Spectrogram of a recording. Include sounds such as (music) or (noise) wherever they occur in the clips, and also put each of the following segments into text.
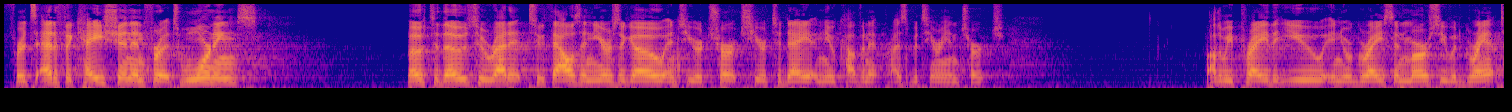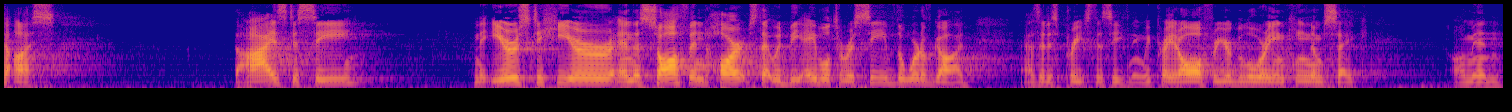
for its edification and for its warnings both to those who read it 2,000 years ago and to your church here today at New Covenant Presbyterian Church. Father, we pray that you, in your grace and mercy, would grant to us the eyes to see, and the ears to hear, and the softened hearts that would be able to receive the Word of God as it is preached this evening. We pray it all for your glory and kingdom's sake. Amen.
